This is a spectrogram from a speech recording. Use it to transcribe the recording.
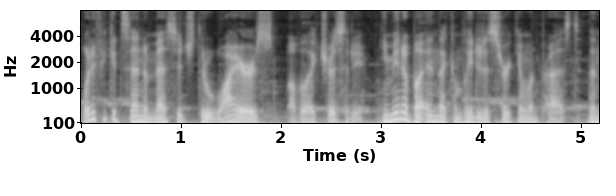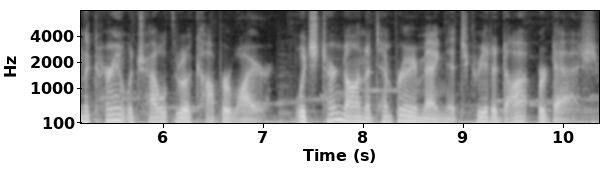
What if he could send a message through wires of electricity? He made a button that completed a circuit when pressed, then the current would travel through a copper wire, which turned on a temporary magnet to create a dot or dash.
